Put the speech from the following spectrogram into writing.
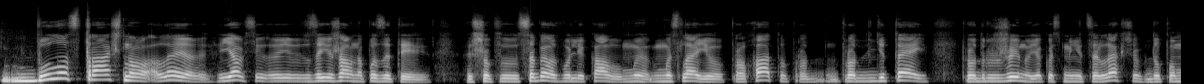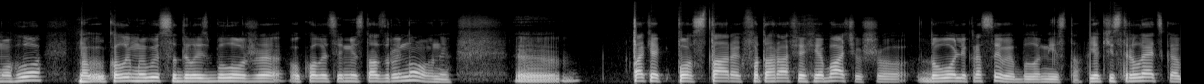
Було страшно, але я всі, е, заїжджав на позитиві, щоб себе відволікав ми- мислею про хату, про, про дітей, про дружину. Якось мені це легше допомогло. Ну, коли ми висадились, було вже околиці міста зруйнованих. Е, так як по старих фотографіях я бачив, що доволі красиве було місто. Як і стрілецька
